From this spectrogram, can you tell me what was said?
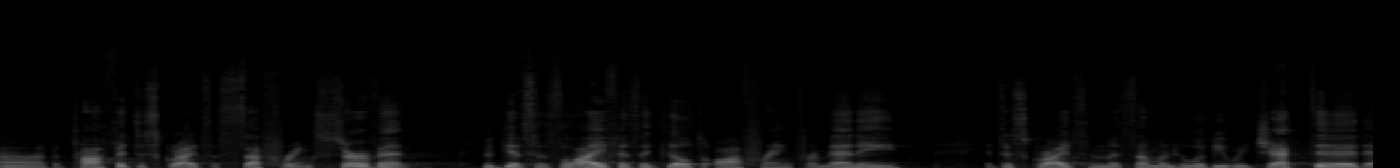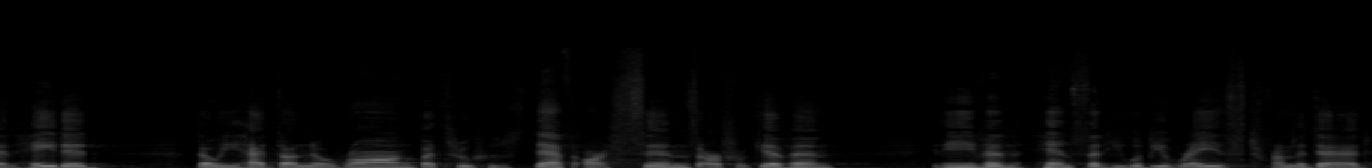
Uh, the prophet describes a suffering servant who gives his life as a guilt offering for many. It describes him as someone who would be rejected and hated, though he had done no wrong, but through whose death our sins are forgiven. It even hints that he would be raised from the dead.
